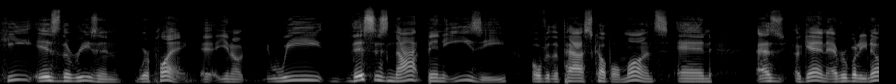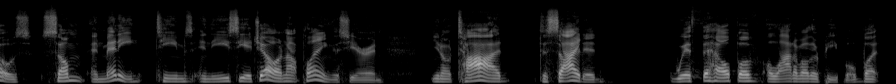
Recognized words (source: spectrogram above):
he is the reason we're playing. Eh, you know, we this has not been easy over the past couple months and as again everybody knows, some and many teams in the ECHL are not playing this year and you know, Todd decided with the help of a lot of other people, but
